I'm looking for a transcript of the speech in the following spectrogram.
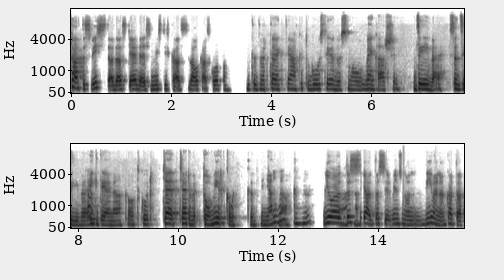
tā tas viss tādās ķēdēs un mistiskās velkās kopā. Tad var teikt, jā, ka tu gūsti iedvesmu vienkārši dzīvē, sadzīvē, jā. ikdienā kaut kur ķer, ķer to mirkli, kad viņi mhm, atnāk. Mm -hmm. Jo tas, jā, tas ir viens no dīvainām kārtā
